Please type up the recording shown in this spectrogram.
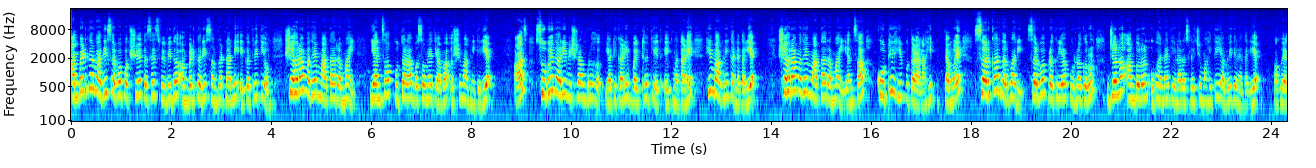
आंबेडकरवादी सर्वपक्षीय तसेच विविध आंबेडकरी संघटनांनी एकत्रित येऊन शहरामध्ये माता रमाई यांचा पुतळा बसवण्यात यावा अशी मागणी केली आहे. आज सुभेदारी विश्रामगृह या ठिकाणी बैठक घेत एकमताने ही मागणी करण्यात आली आहे. शहरामध्ये माता रमाई यांचा कोठेही पुतळा नाही. त्यामुळे सरकार दरबारी सर्व प्रक्रिया पूर्ण करून जन आंदोलन उभारण्यात येणार असल्याची माहिती यावेळी देण्यात आली आहे. पाहुयात.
